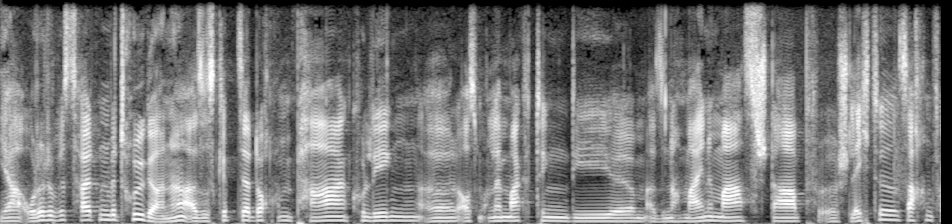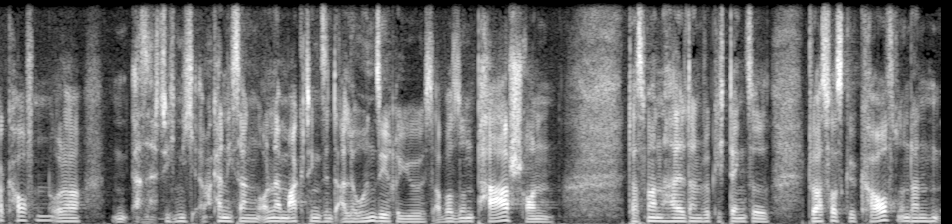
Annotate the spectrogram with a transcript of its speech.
Ja, oder du bist halt ein Betrüger, ne? Also es gibt ja doch ein paar Kollegen äh, aus dem Online-Marketing, die äh, also nach meinem Maßstab äh, schlechte Sachen verkaufen. Oder also natürlich nicht, man kann nicht sagen, Online-Marketing sind alle unseriös, aber so ein paar schon. Dass man halt dann wirklich denkt, so, du hast was gekauft und dann,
